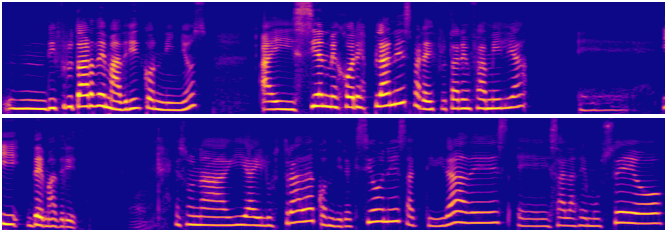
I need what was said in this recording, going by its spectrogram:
disfrutar de Madrid con niños. Hay 100 mejores planes para disfrutar en familia eh, y de Madrid. Es una guía ilustrada con direcciones, actividades, eh, salas de museo,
